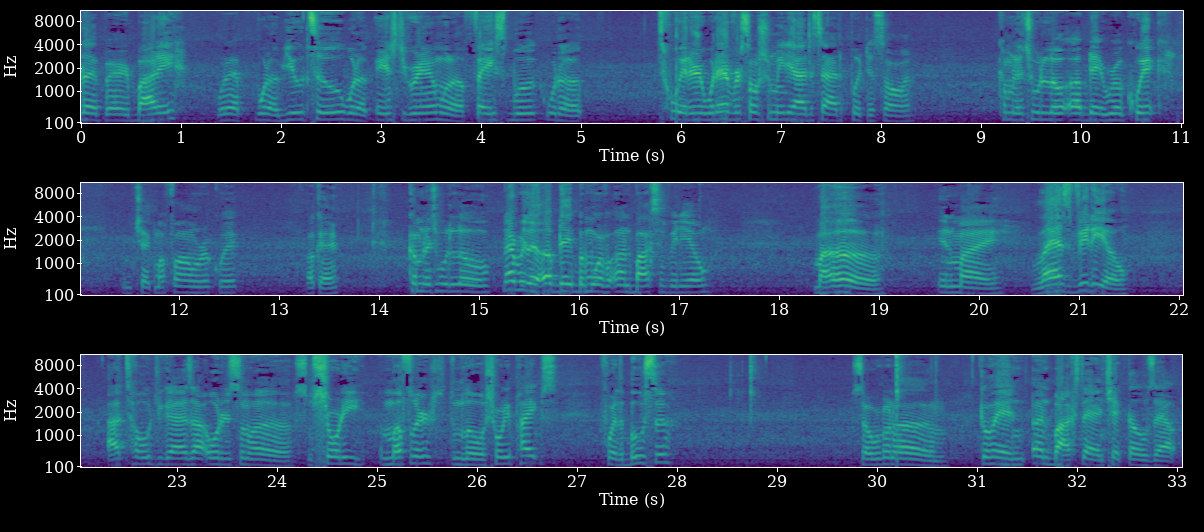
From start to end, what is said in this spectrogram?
What up, everybody? What up, what up, YouTube? What up, Instagram? What up, Facebook? What up, Twitter? Whatever social media I decide to put this on. Coming at you with a little update real quick. Let me check my phone real quick. Okay. Coming at you with a little, not really an update, but more of an unboxing video. My, uh, in my last video, I told you guys I ordered some, uh, some shorty mufflers, some little shorty pipes for the Busa. So we're gonna um, go ahead and unbox that and check those out.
